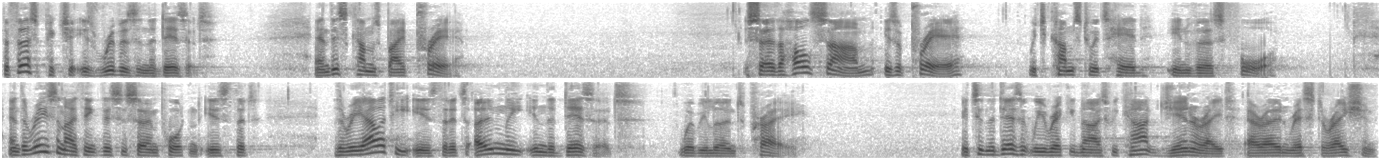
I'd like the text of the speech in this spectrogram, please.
The first picture is rivers in the desert, and this comes by prayer. So the whole psalm is a prayer which comes to its head in verse 4. And the reason I think this is so important is that the reality is that it's only in the desert where we learn to pray. It's in the desert we recognize we can't generate our own restoration.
